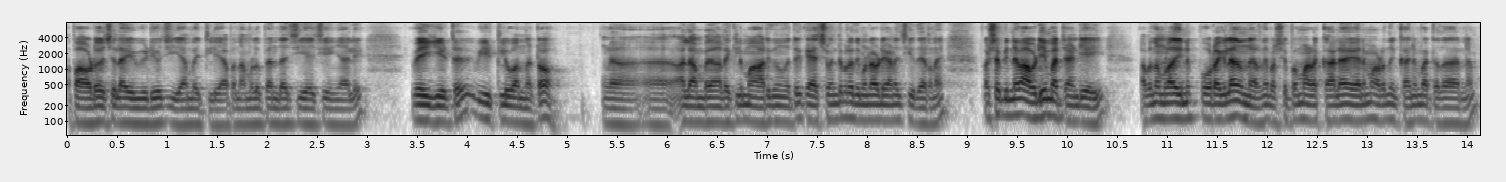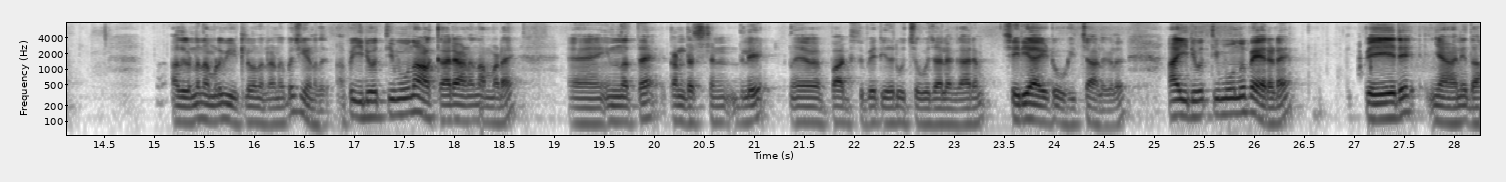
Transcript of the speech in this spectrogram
അപ്പോൾ അവിടെ വെച്ച് ലൈവ് വീഡിയോ ചെയ്യാൻ പറ്റില്ല. അപ്പോൾ നമ്മളിപ്പോൾ എന്താ ചെയ്യുക വെച്ച് കഴിഞ്ഞാൽ വൈകിട്ട് വീട്ടിൽ വന്നിട്ടോ അല്ല അമ്പലം നടക്കിൽ മാറി നിന്നിട്ട് കേശവന്റെ പ്രതിമ അവിടെയാണ് ചെയ്തിരുന്നത് പക്ഷേ പിന്നെ അവിടെയും പറ്റാണ്ടിയായി. അപ്പോൾ നമ്മൾ അതിന് പുറകിലാണ് നിന്നായിരുന്നത് പക്ഷേ ഇപ്പോൾ മഴക്കാലമായാലും അവിടെ നിൽക്കാനും പറ്റാത്ത കാരണം അതുകൊണ്ട് നമ്മൾ വീട്ടിൽ വന്നിട്ടാണ് ഇപ്പോൾ ചെയ്യണത്. അപ്പോൾ ഇരുപത്തിമൂന്ന് ആൾക്കാരാണ് നമ്മുടെ ഇന്നത്തെ കണ്ടസ്റ്റന്റിൽ പാർട്ടിസിപ്പേറ്റ് ചെയ്തൊരു ഉച്ചപൂജ അലങ്കാരം ശരിയായിട്ട് ഊഹിച്ച ആളുകൾ ആ ഇരുപത്തിമൂന്ന് പേരുടെ പേര് ഞാനിതാ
